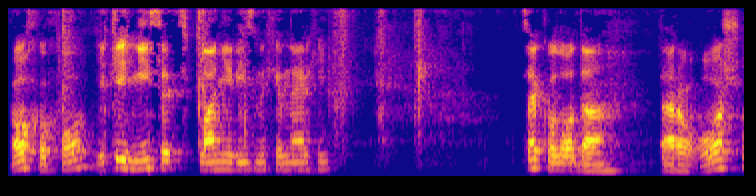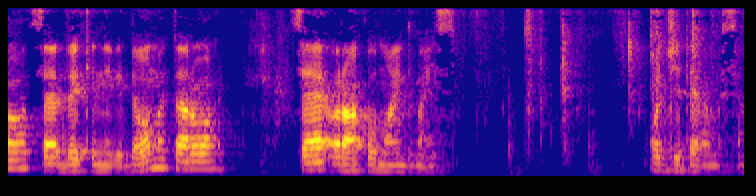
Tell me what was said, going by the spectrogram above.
Охо-хо, який місяць в плані різних енергій. Це колода Таро Ошо, це дике невідоме Таро, це Оракул Mind Maze. Отже, дивимося.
